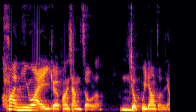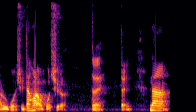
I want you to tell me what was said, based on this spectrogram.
换另外一个方向走了？嗯，就不一定要走这条路过去。但后来我过去了，对对。那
